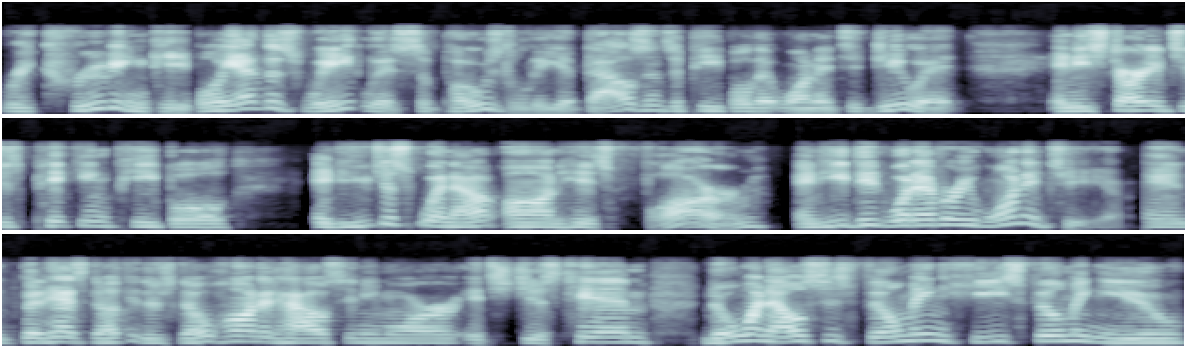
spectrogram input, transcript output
recruiting people. He had this wait list supposedly of thousands of people that wanted to do it. And he started just picking people. And you just went out on his farm and he did whatever he wanted to you. And but it has nothing, there's no haunted house anymore. It's just him. No one else is filming. He's filming you.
